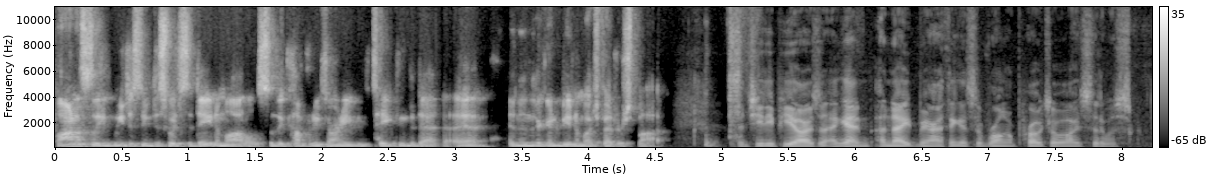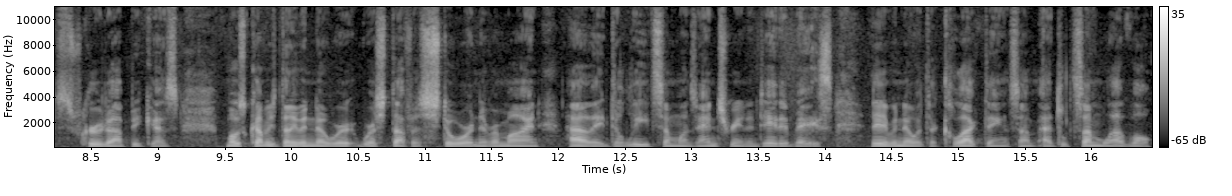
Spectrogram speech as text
honestly, we just need to switch the data model so the companies aren't even taking the data and then they're going to be in a much better spot. The GDPR is, again, a nightmare. I think it's the wrong approach. I've always said it was screwed up because most companies don't even know where, where stuff is stored, never mind how they delete someone's entry in a database. They don't even know what they're collecting. Some, at some level,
